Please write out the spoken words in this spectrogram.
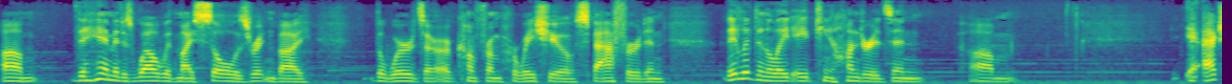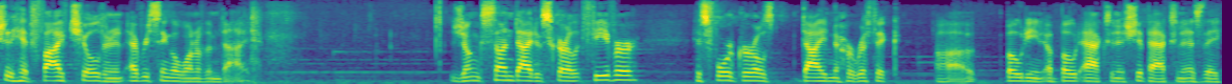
Um, the hymn "It Is Well with My Soul" is written by the words are come from Horatio Spafford, and they lived in the late 1800s, and um, actually had five children, and every single one of them died. His young son died of scarlet fever. His four girls died in a horrific uh, boating, a boat accident, a ship accident, as they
